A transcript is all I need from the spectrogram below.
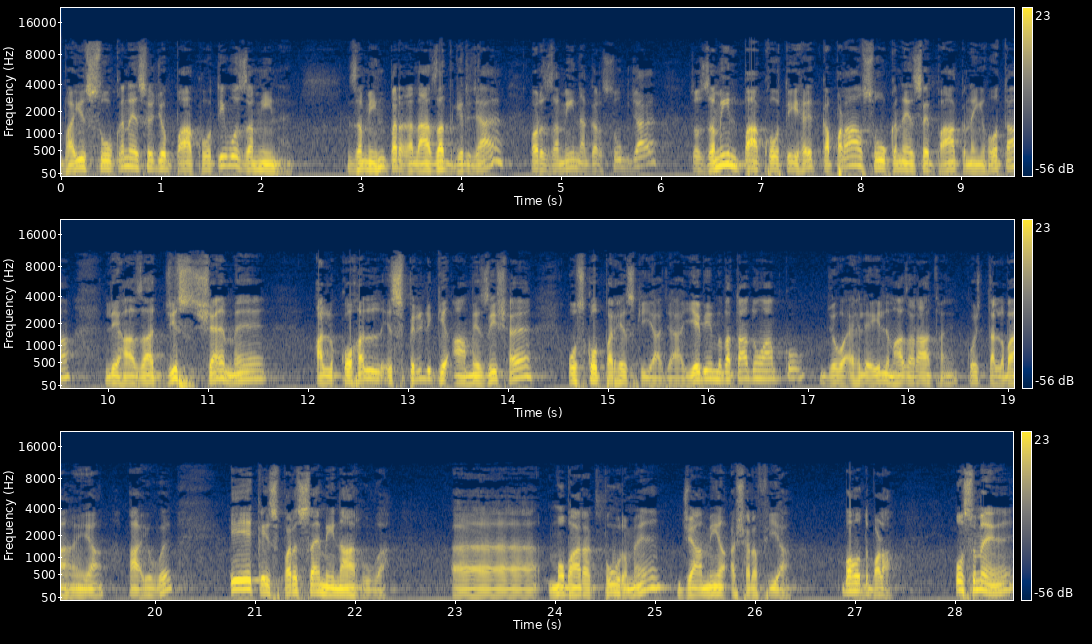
بھائی، سوکھنے سے جو پاک ہوتی وہ زمین ہے۔ زمین پر غلازت گر جائے اور زمین اگر سوکھ جائے تو زمین پاک ہوتی ہے، کپڑا سوکھنے سے پاک نہیں ہوتا۔ لہذا جس شے میں الکوہل اسپرٹ کی آمیزش ہے، اس کو پرہیز کیا جائے۔ یہ بھی میں بتا دوں آپ کو، جو اہل علم حضرات ہیں، کچھ طلبہ ہیں یا آئے ہوئے، ایک اس پر سیمینار ہوا۔ مبارک پور میں جامعہ اشرفیہ، بہت بڑا۔ اس میں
